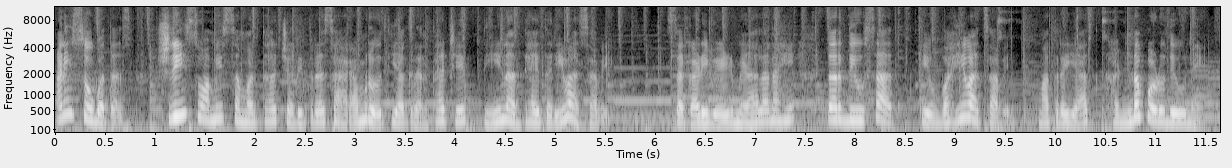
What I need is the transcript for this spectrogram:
आणि सोबतच श्री स्वामी समर्थ चरित्र सारामृत या ग्रंथाचे तीन अध्याय तरी वाचावे. सकाळी वेळ मिळाला नाही तर दिवसात केव्हाही वाचावे. मात्र यात खंड पडू देऊ नये.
